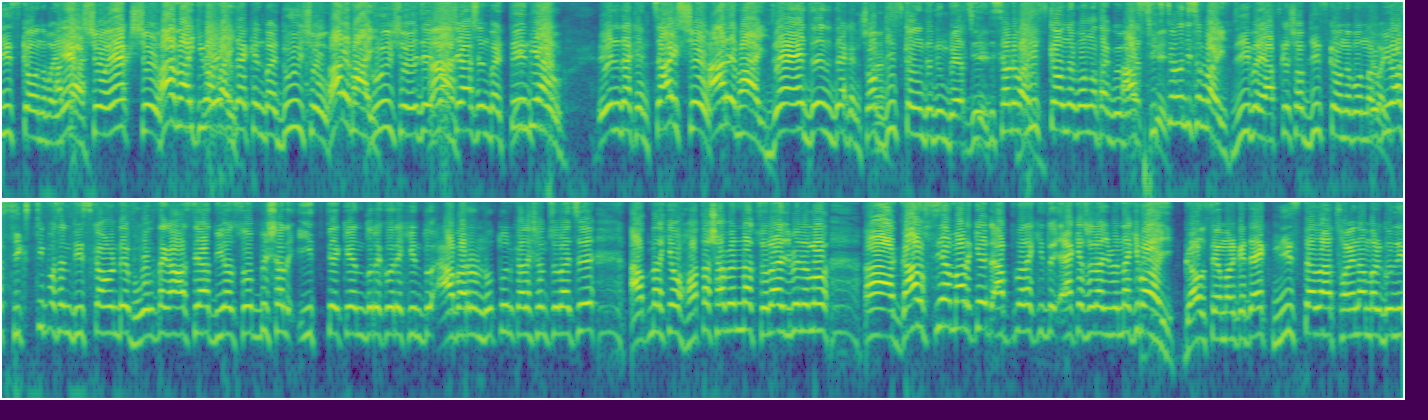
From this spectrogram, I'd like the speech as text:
ডিসকাউন্ট ভাই আচ্ছা। 100 100 হ্যাঁ ভাই, কি ভাই? দেখেন ভাই 200 আরে ভাই। 200 এই যে। পাশে আসেন ভাই 300 এই যে দেখেন 400 আরে ভাই। যে এই যে দেখেন সব ডিসকাউন্টে দিন ভাই আজকে। জি, discount এ ভাই? ডিসকাউন্টে বন্ধ থাকবে আর সিক্সটি দিচ্ছেন ভাই। জি ভাই আজকে সব ডিসকাউন্টে বন্ধ ভাই। সিক্সটি পার্সেন্ট ডিসকাউন্টে ভুল থাকা আছে আর দুই চব্বিশ সাল ঈদকে কেন্দ্র করে কিন্তু আবারও নতুন কালেকশন চলে আছে আপনারা কেউ হতাশ হবেন না চলে আসবেন হলো গাউসিয়া মার্কেট। আপনারা কিন্তু একে চলে আসবেন নাকি ভাই? গাউসিয়া মার্কেট এক নিচতলা ছয় নাম্বার গলি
